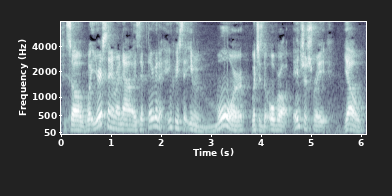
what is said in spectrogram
So what you're saying right now is if they're going to increase it even more, which is the overall interest rate, yo,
